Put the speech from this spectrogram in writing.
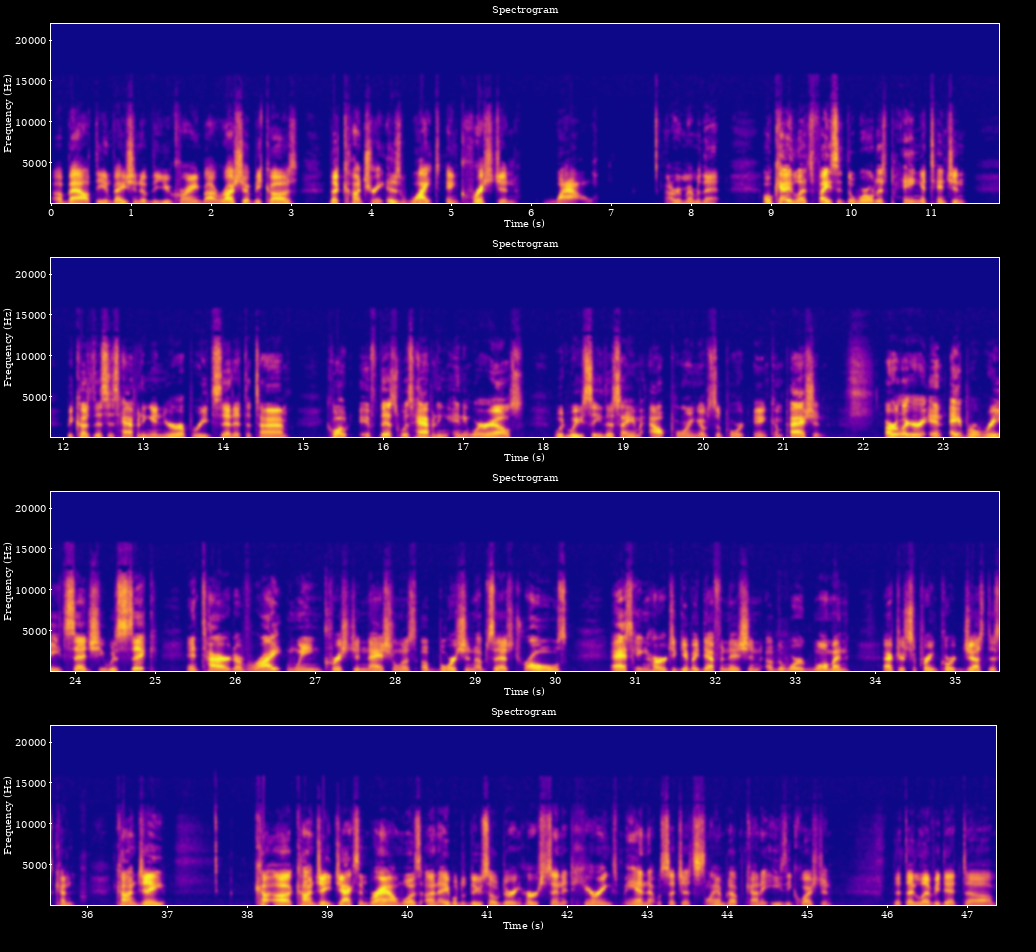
about the invasion of the Ukraine by Russia because the country is white and Christian. Wow. I remember that. Okay, let's face it, the world is paying attention because this is happening in Europe, Reid said at the time. Quote, if this was happening anywhere else, would we see the same outpouring of support and compassion? Earlier in April, Reid said she was sick and tired of right wing Christian nationalist abortion obsessed trolls asking her to give a definition of the word woman after Supreme Court Justice Con- Conjay uh, Conjay Jackson Brown was unable to do so during her Senate hearings. Man, that was such a slammed up, kind of easy question that they levied at uh,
